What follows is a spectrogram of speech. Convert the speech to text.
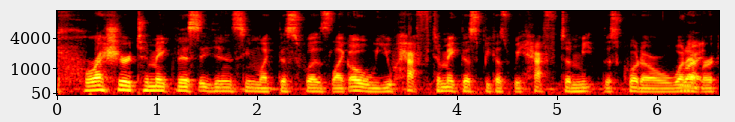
pressure to make this. It didn't seem like this was like, oh, you have to make this because we have to meet this quota or whatever. Right.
